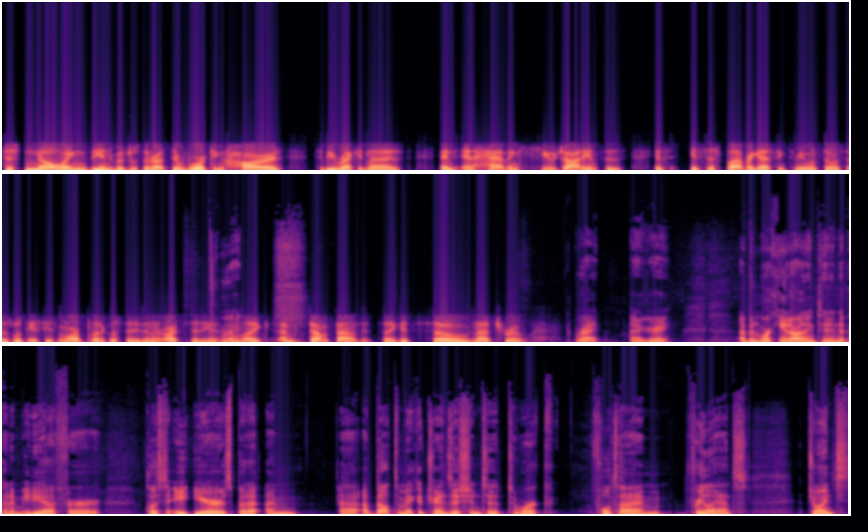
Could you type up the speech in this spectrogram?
just knowing the individuals that are out there working hard to be recognized and, and having huge audiences, it's it's just flabbergasting to me when someone says, "Well, DC is more a political city than an art city." Right. I'm like, I'm dumbfounded. It's like it's so not true. Right, I agree. I've been working at Arlington Independent Media for close to eight years, but I'm uh, about to make a transition to, to work full time freelance. Joined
